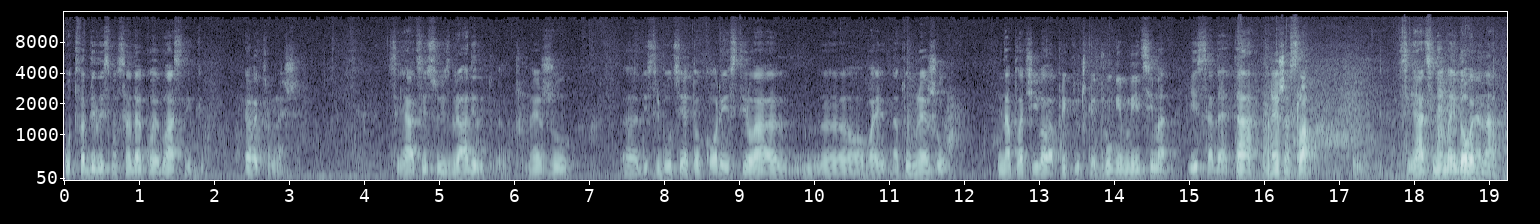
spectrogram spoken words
utvrdili smo sada ko je vlasnik elektromreže. Seljaci su izgradili tu elektromrežu, e, distribucija je to koristila, ovaj, na tu mrežu naplaćivala priključke drugim licima i sada je ta mreža slaba. Seljaci nemaju dovoljan napor.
